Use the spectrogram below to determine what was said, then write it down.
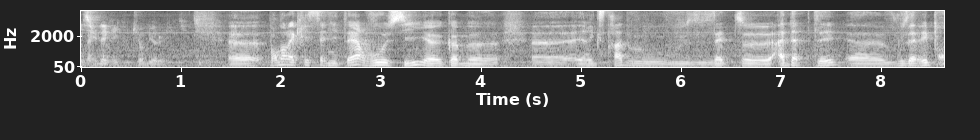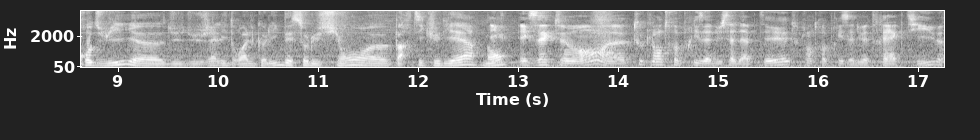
issus de l'agriculture biologique. pendant la crise sanitaire, vous aussi, comme Eric Strad, vous, vous êtes adapté, vous avez produit du, gel hydroalcoolique, des solutions particulières, non? Exactement. toute l'entreprise a dû s'adapter, toute l'entreprise a dû être réactive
